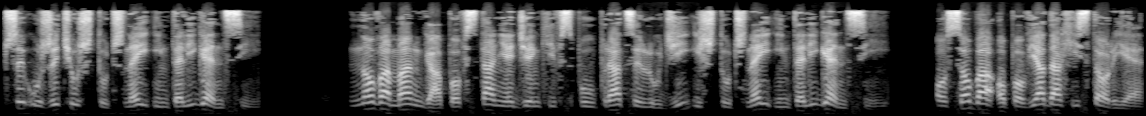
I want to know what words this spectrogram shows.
przy użyciu sztucznej inteligencji. Nowa manga powstanie dzięki współpracy ludzi i sztucznej inteligencji. Osoba opowiada historię,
